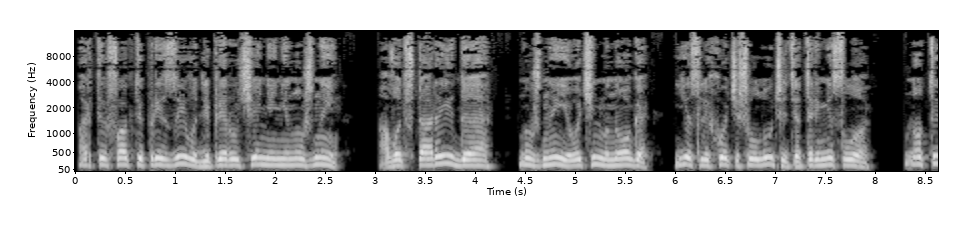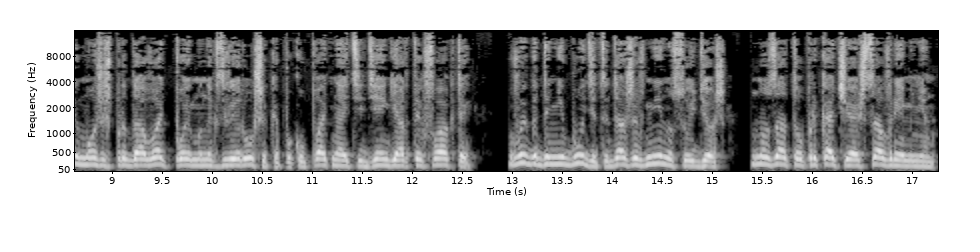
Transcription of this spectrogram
Артефакты призыва для приручения не нужны. А вот вторые, да, нужны и очень много, если хочешь улучшить это ремесло. Но ты можешь продавать пойманных зверушек и покупать на эти деньги артефакты. Выгоды не будет и даже в минус уйдешь, но зато прокачаешь со временем.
